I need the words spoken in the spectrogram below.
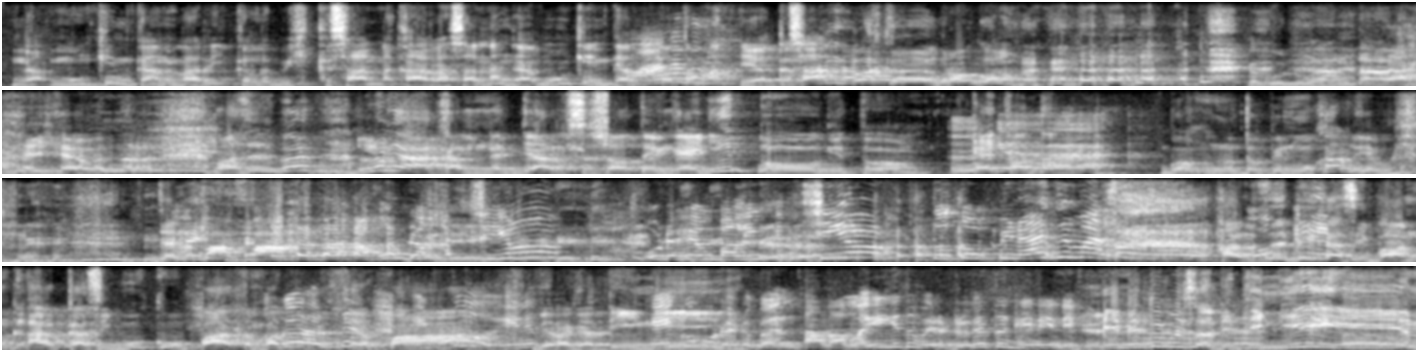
nggak mungkin kan lari ke lebih ke sana ke arah sana nggak mungkin kan? Ke mana Otoma- ya ke sana lah ke Grogol. Ke Gunung Antak. Nah, iya bener. Maksud gue, lu nggak akan ngejar sesuatu yang kayak gitu, gitu. Kayak Enggak. contoh, gue nutupin muka lu ya begini. Jadi, Apa? Aku udah kecil, udah yang paling kecil, tutupin aja mas. harusnya Oke. dia ah, kasih buku pak, tempat Enggak, duduknya pak, itu- ini biar agak tinggi. Kayak gue udah ada bantalan lagi gitu biar duduknya tuh gini nih. Ini tuh bisa ditinggiin,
